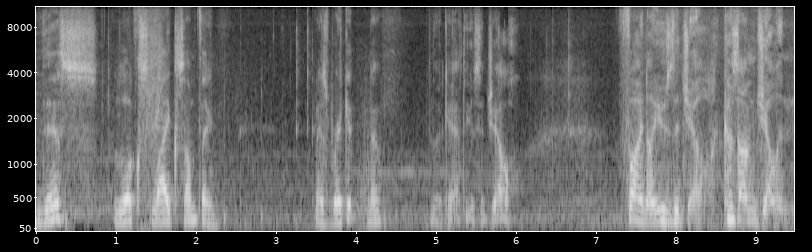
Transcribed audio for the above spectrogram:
This looks like something. Can I just break it? No? Okay, I have to use the gel. Fine, I'll use the gel, because I'm gelling.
